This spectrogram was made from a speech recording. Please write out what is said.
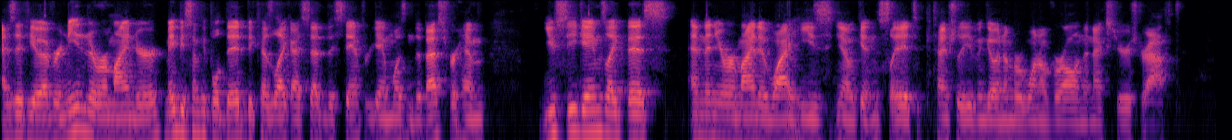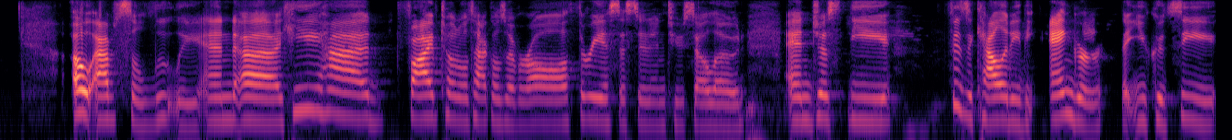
as if you ever needed a reminder. Maybe some people did because, like I said, the Stanford game wasn't the best for him. You see games like this, and then you're reminded why he's, you know, getting slated to potentially even go number one overall in the next year's draft. Oh, absolutely. And uh, he had five total tackles overall, three assisted and two soloed. And just the physicality, the anger that you could see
